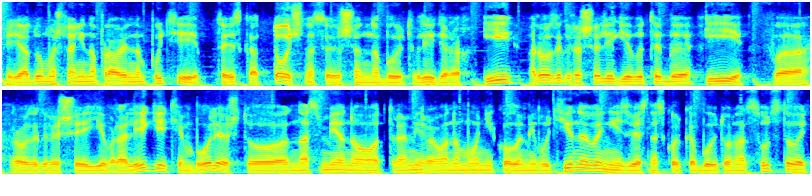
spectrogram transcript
Я думаю, что они на правильном пути. ЦСКА точно совершенно будет в лидерах и розыгрыша Лиги ВТБ, и в розыгрыше Евролиги, тем более, что на смену травмированному Никола Милутинову, неизвестно сколько будет он отсутствовать,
